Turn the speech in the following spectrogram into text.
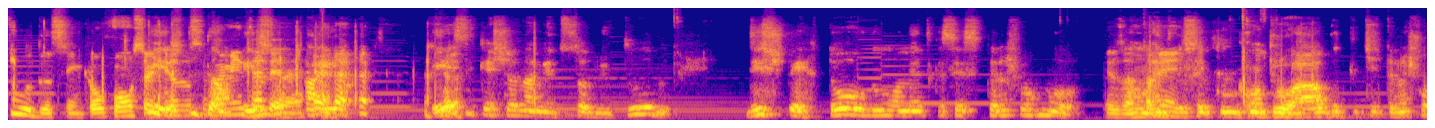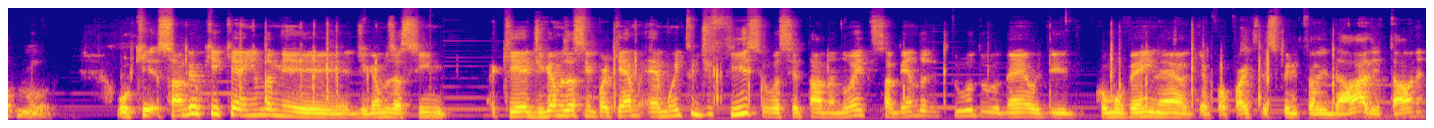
tudo, assim, que eu com certeza isso, você então, vai me entender, isso, né? Aí, esse questionamento sobre tudo despertou no momento que você se transformou. Exatamente. No momento que você encontrou algo que te transformou. O que, sabe o que, que ainda me, digamos assim, que digamos assim, porque é, é muito difícil você estar tá na noite sabendo de tudo, né, de como vem, né, por parte da espiritualidade e tal, né?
